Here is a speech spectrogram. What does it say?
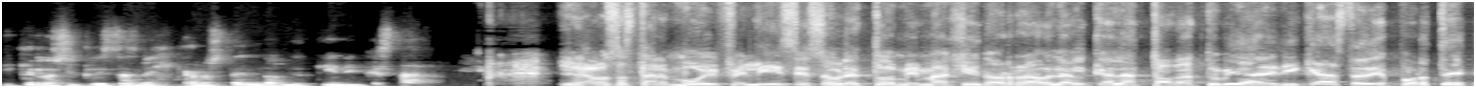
y que los ciclistas mexicanos estén donde tienen que estar. Y vamos a estar muy felices, sobre todo me imagino Raúl Alcalá, toda tu vida dedicada a este deporte,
